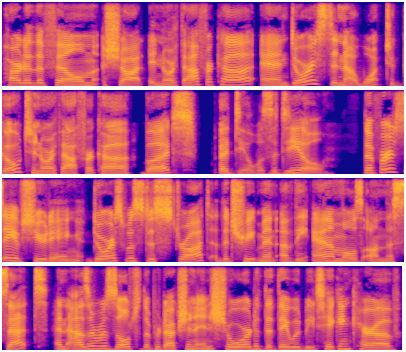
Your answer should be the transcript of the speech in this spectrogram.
Part of the film shot in North Africa, and Doris did not want to go to North Africa, but a deal was a deal. The first day of shooting, Doris was distraught at the treatment of the animals on the set, and as a result, the production ensured that they would be taken care of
